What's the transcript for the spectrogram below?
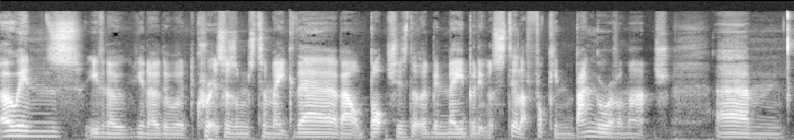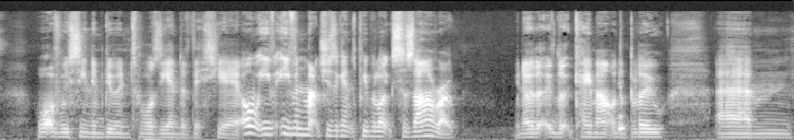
Owens, even though, you know, there were criticisms to make there about botches that had been made, but it was still a fucking banger of a match. Um, what have we seen him doing towards the end of this year? Oh, even matches against people like Cesaro, you know, that, that came out of the blue. Um,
